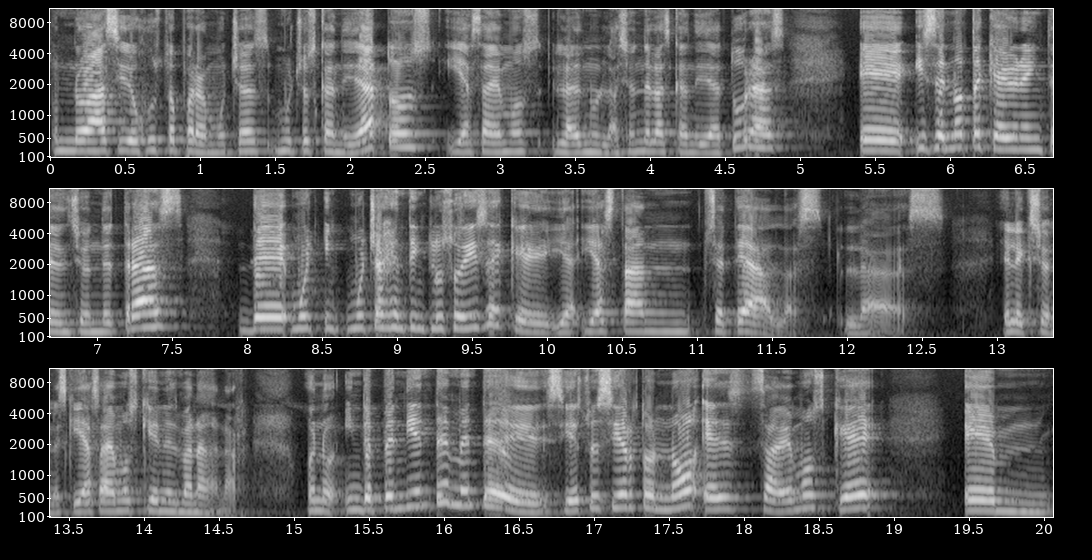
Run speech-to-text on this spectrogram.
no ha sido justo para muchas, muchos candidatos, ya sabemos la anulación de las candidaturas, eh, y se nota que hay una intención detrás. De, mucha gente incluso dice que ya, ya están seteadas las, elecciones, que ya sabemos quiénes van a ganar. Bueno, independientemente de si esto es cierto o no, es, sabemos que em,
